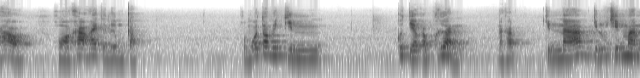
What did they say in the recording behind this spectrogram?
ข้าว ห่อข้าวให้แต่ลืมกลับ ผมก็ต้องไปกินก๋วยเตี๋ยวกับเพื่อนนะครับ กินน้ำกินลูกชิ้นมัน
